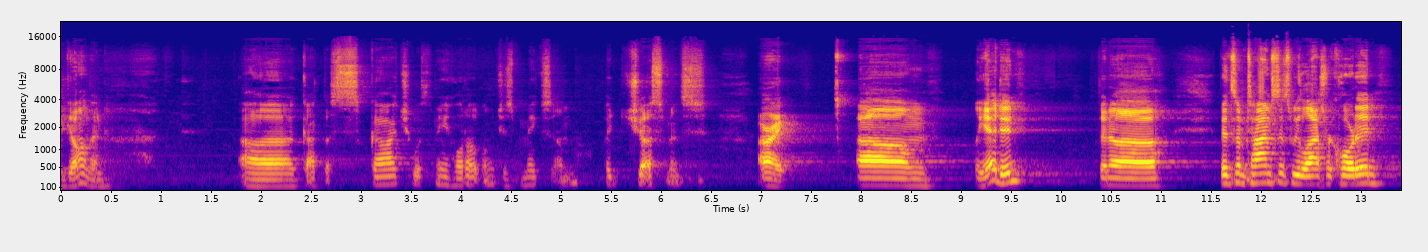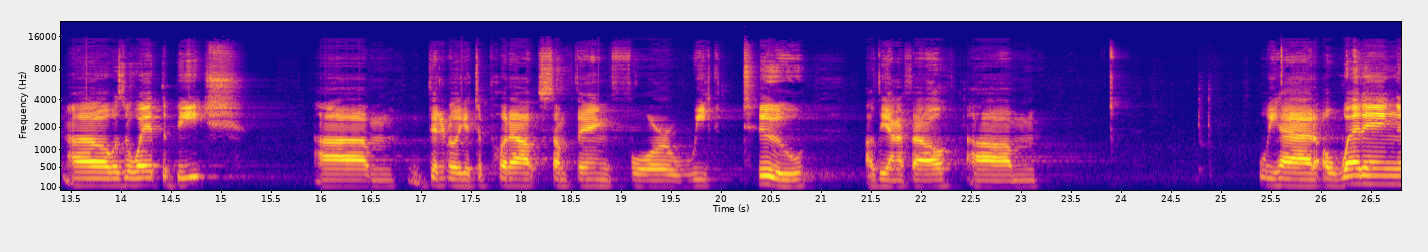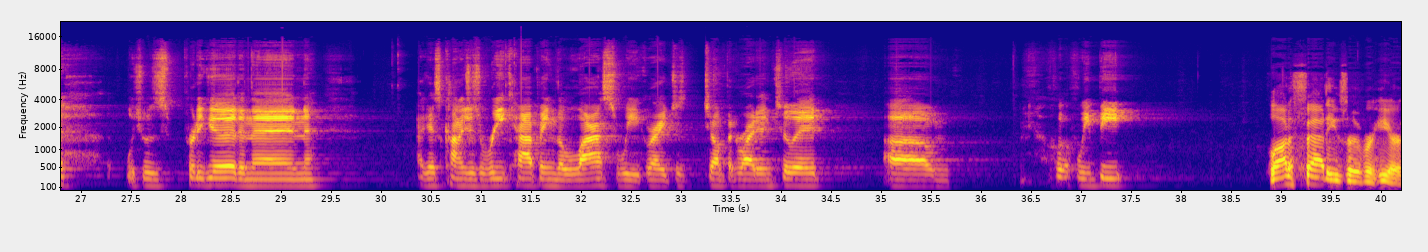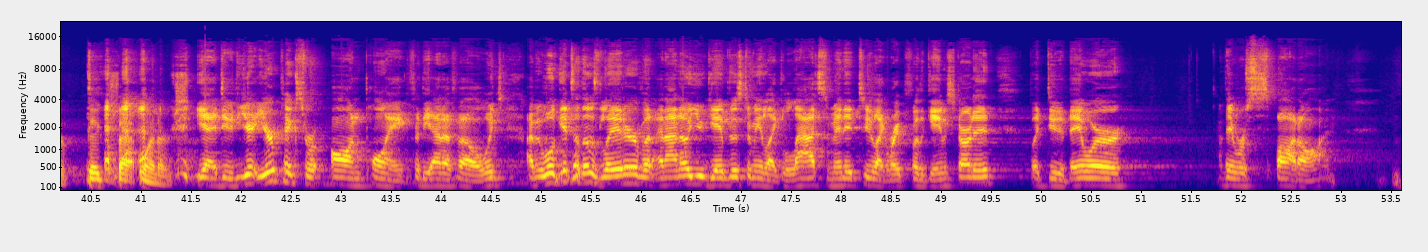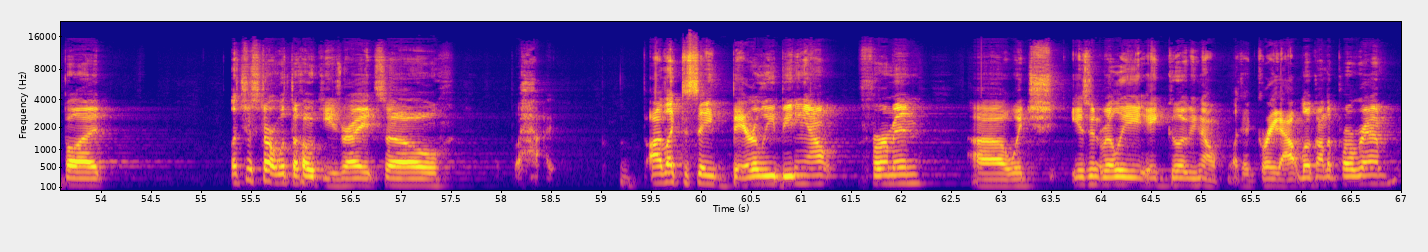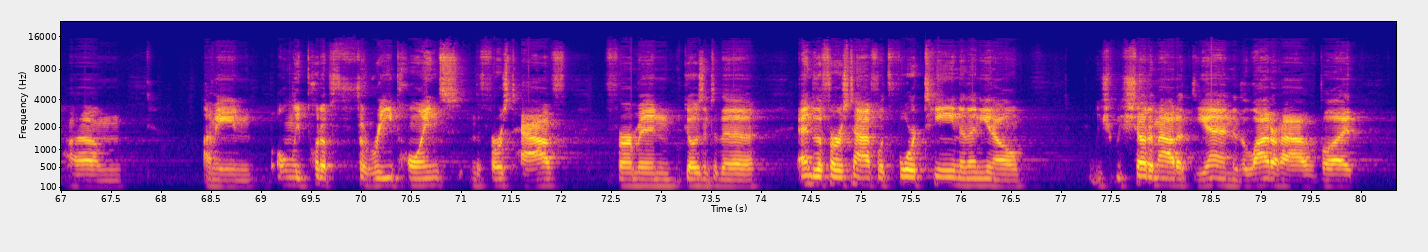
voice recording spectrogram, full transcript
shit going then. Uh, got the scotch with me. Hold up, let me just make some adjustments. All right. Um, well, yeah, dude. Been uh, been some time since we last recorded. Uh, was away at the beach. Um, didn't really get to put out something for week two of the NFL. Um, we had a wedding, which was pretty good, and then I guess kind of just recapping the last week, right? Just jumping right into it. Um, if we beat a lot of fatties over here, big fat winners. yeah, dude, your, your picks were on point for the NFL. Which I mean, we'll get to those later. But and I know you gave this to me like last minute too, like right before the game started. But dude, they were they were spot on. But let's just start with the Hokies, right? So I like to say barely beating out Furman, uh, which isn't really a good, you know, like a great outlook on the program. Um, I mean, only put up three points in the first half. Furman goes into the end of the first half with 14, and then, you know, we, we shut him out at the end in the latter half. But,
